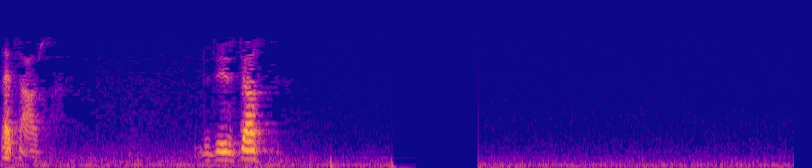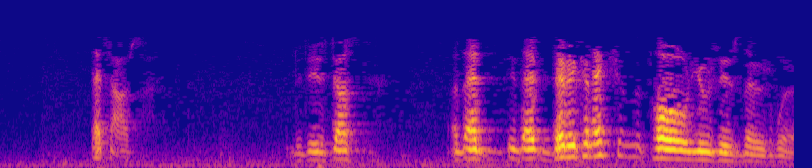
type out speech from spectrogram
That's our side. It is just That's our. It is just that, that very connection that Paul uses those words.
